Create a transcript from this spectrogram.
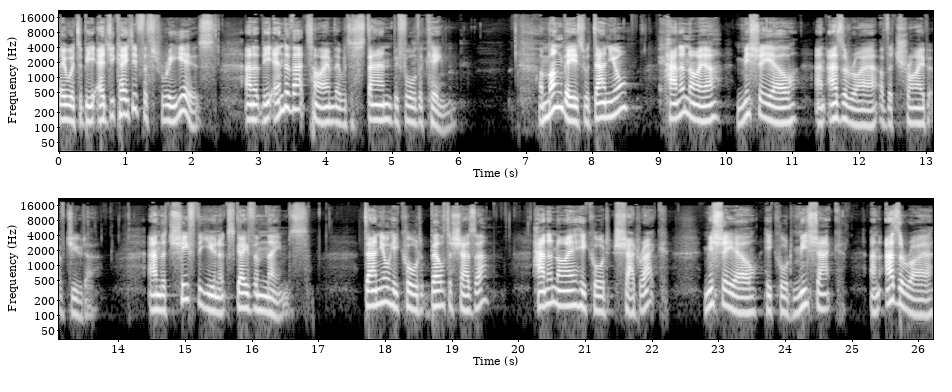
They were to be educated for three years, and at the end of that time, they were to stand before the king. Among these were Daniel, Hananiah, Mishael, and Azariah of the tribe of Judah. And the chief of the eunuchs gave them names. Daniel he called Belteshazzar, Hananiah he called Shadrach, Mishael he called Meshach, and Azariah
